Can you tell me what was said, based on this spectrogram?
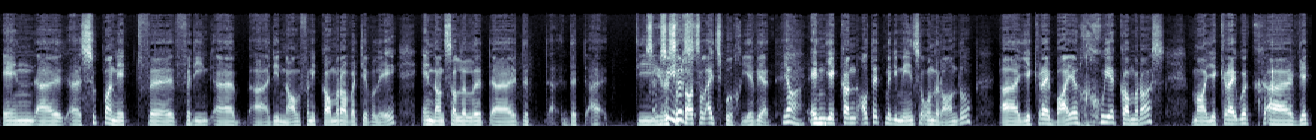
en uh, uh soek maar net vir vir die uh, uh die naam van die kamera wat jy wil hê en dan sal hulle uh, dit dit uh, die So- resultaat sal uitspoeg, jy weet. Ja, En jy kan altyd met die mense onderhandel. Uh jy kry baie goeie kameras, maar jy kry ook uh weet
